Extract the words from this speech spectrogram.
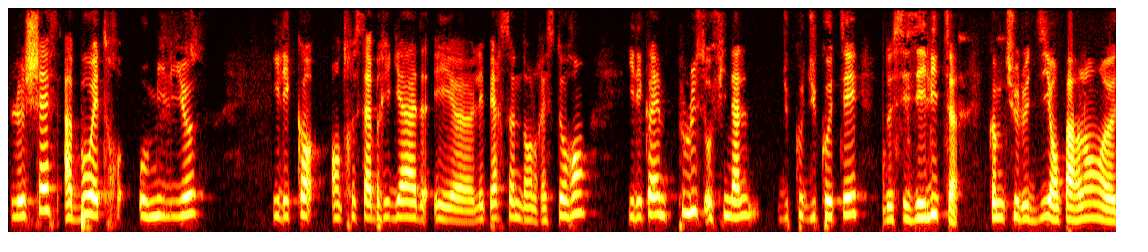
Le chef a beau être au milieu, il est quand, entre sa brigade et euh, les personnes dans le restaurant, il est quand même plus au final du, du côté de ces élites, comme tu le dis en parlant euh,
